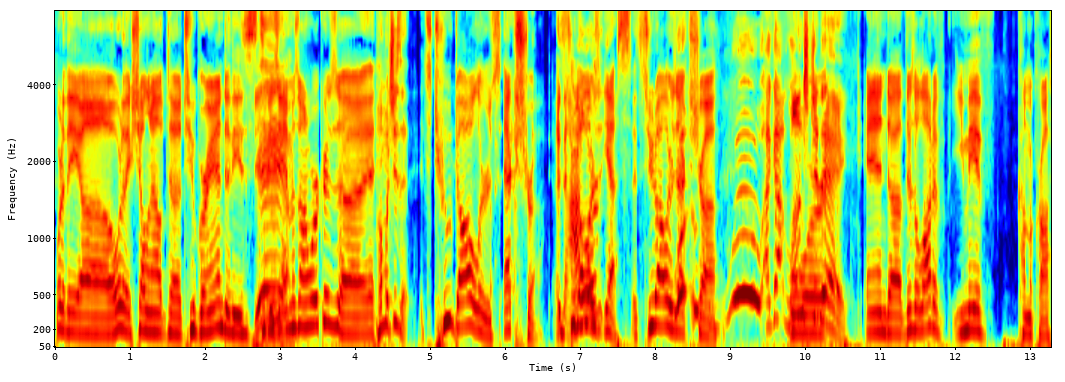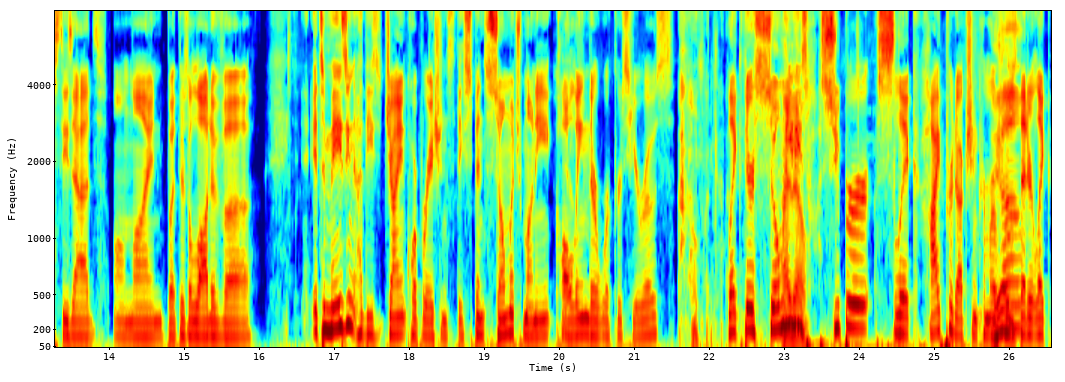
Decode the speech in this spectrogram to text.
what are they? Uh, what are they shelling out? Uh, two grand to these to these Yeah. Amazon workers? Uh, how much is it? It's two dollars extra. It's An $2 hour? Yes, it's two dollars extra. Woo! I got lunch for- today. And uh, there's a lot of you may have come across these ads online, but there's a lot of. It's amazing how these giant corporations they spend so much money calling their workers heroes. Oh my god! Like there's so many of these super slick, high production commercials Yeah. that are like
